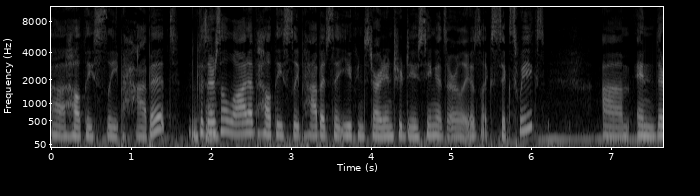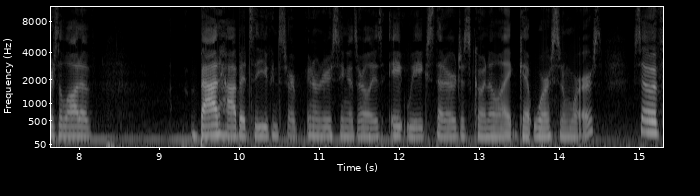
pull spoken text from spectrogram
uh, healthy sleep habits because Okay. there's a lot of healthy sleep habits that you can start introducing as early as like six weeks, um, and there's a lot of bad habits that you can start introducing as early as eight weeks that are just going to like get worse and worse. So if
